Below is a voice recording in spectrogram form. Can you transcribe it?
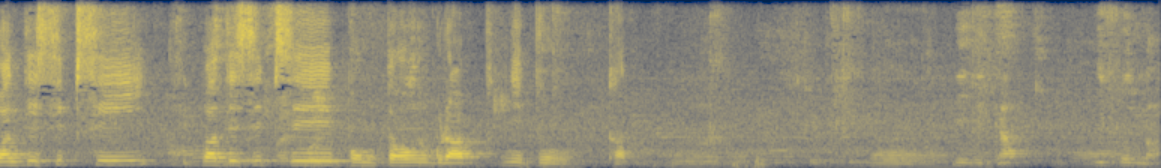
วันที่สิบสี่วันที่สิบสี่ผมต้องกลับญี่ปุ่นครับอืมอืม นี่ครับญี่ปุ่นเหรอ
